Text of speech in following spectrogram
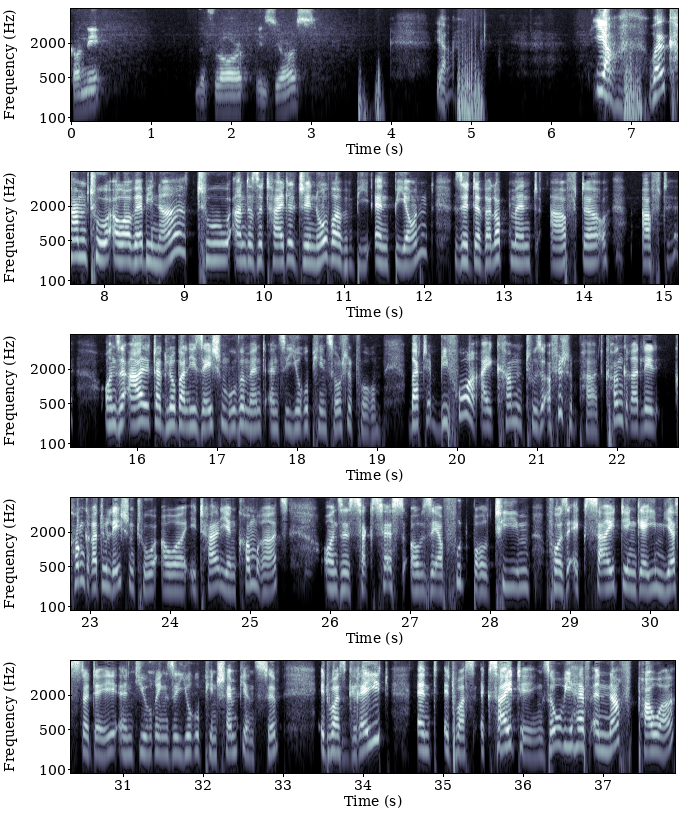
Connie, the floor is yours. Yeah. Yeah, welcome to our webinar to under the title Genova and Beyond, the development after, after on the Alter Globalization Movement and the European Social Forum. But before I come to the official part, congratulations congratulations to our Italian comrades on the success of their football team for the exciting game yesterday and during the European Championship. It was great and it was exciting. So we have enough power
